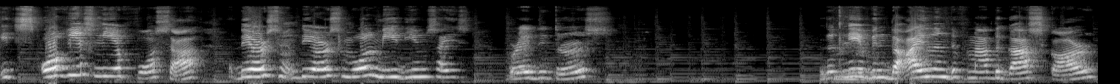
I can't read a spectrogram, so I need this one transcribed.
It's obviously a fossa. They are, they are small, medium-sized predators that hmm. live in the island of Madagascar.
